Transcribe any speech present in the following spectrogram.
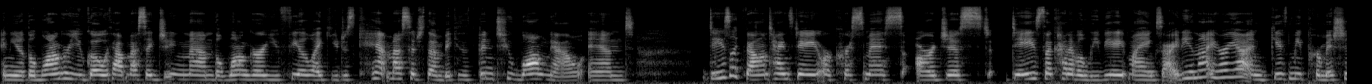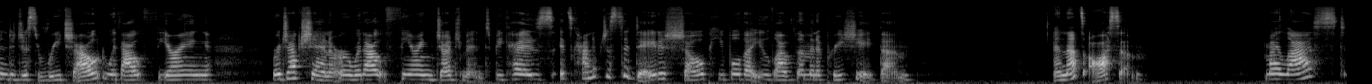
And you know, the longer you go without messaging them, the longer you feel like you just can't message them because it's been too long now. And days like Valentine's Day or Christmas are just days that kind of alleviate my anxiety in that area and give me permission to just reach out without fearing rejection or without fearing judgment because it's kind of just a day to show people that you love them and appreciate them. And that's awesome. My last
